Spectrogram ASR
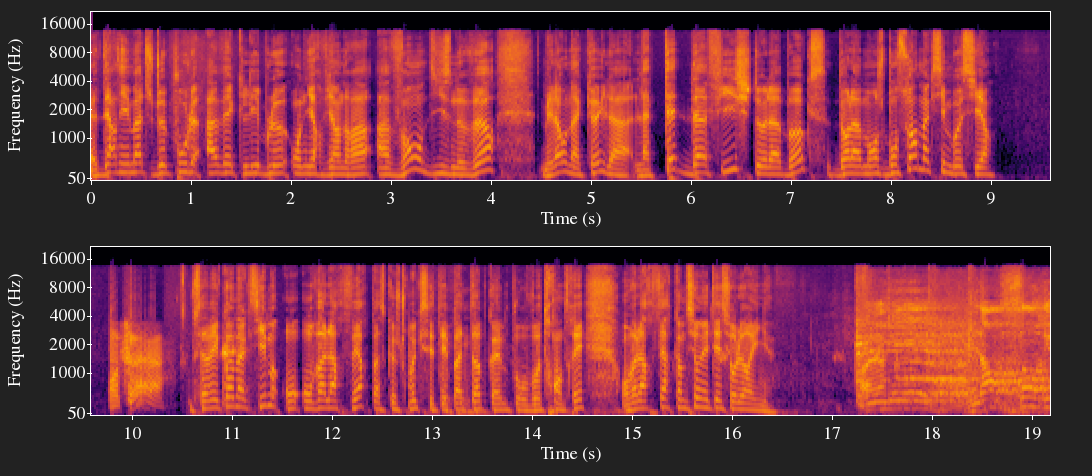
Euh, Dernier match de poule avec les Bleus, on y reviendra avant 19h. Mais là, on accueille la, la tête d'affiche de la boxe dans la Manche. Bonsoir Maxime Bossière. Bonsoir. Vous savez quoi, Maxime? On, on va la refaire parce que je trouvais que c'était pas top quand même pour votre entrée. On va la refaire comme si on était sur le ring. L'enfant du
